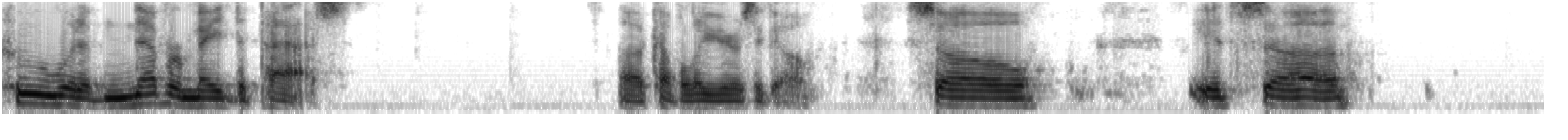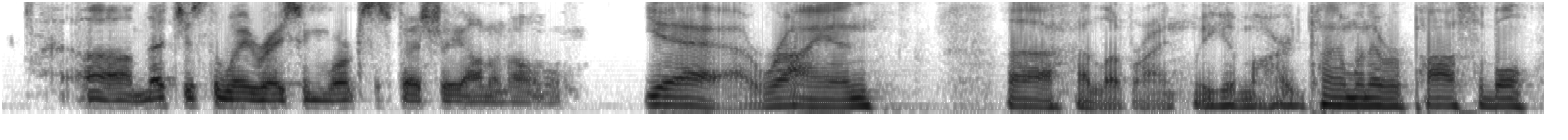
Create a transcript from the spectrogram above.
who would have never made the pass a couple of years ago. So it's uh, um, that's just the way racing works, especially on an oval. Yeah, Ryan. Uh, I love Ryan. We give him a hard time whenever possible.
